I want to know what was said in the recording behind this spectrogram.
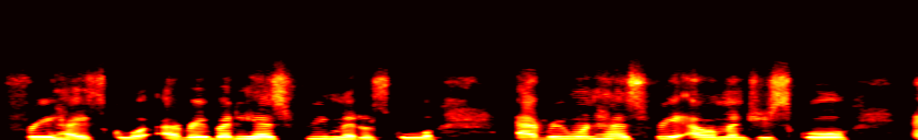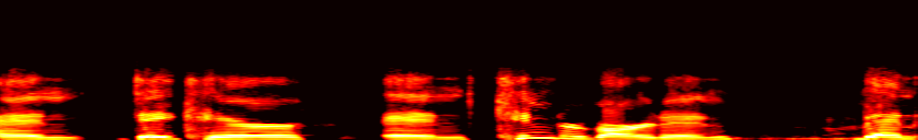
free high school, everybody has free middle school, everyone has free elementary school and daycare and kindergarten, then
